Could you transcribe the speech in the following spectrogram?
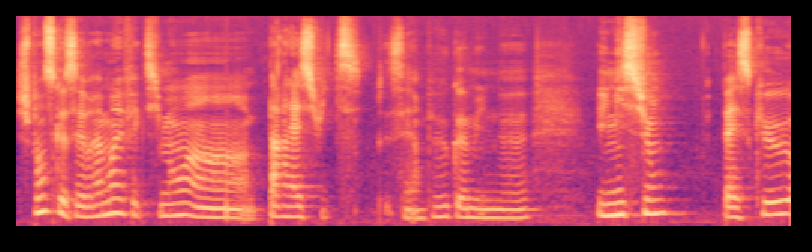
Je pense que c'est vraiment effectivement un par la suite. C'est un peu comme une, une mission, parce que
